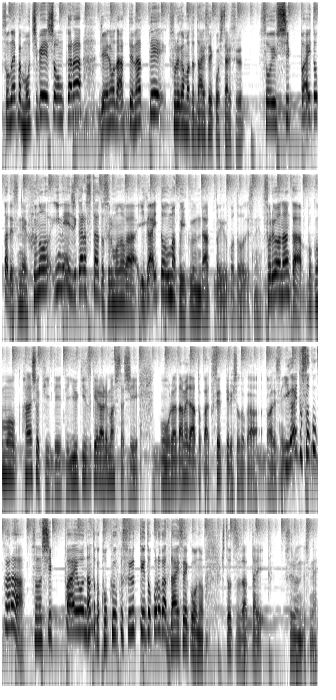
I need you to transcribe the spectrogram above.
そのやっぱりモチベーションから芸能だってなってそれがまた大成功したりする。そういう失敗とかですね負のイメージからスタートするものが意外とうまくいくんだということをですねそれはなんか僕も話を聞いていて勇気づけられましたしもう俺はダメだとか伏せってる人とかはですね意外とそこからその失敗をなんとか克服するっていうところが大成功の一つだったりするんですね。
